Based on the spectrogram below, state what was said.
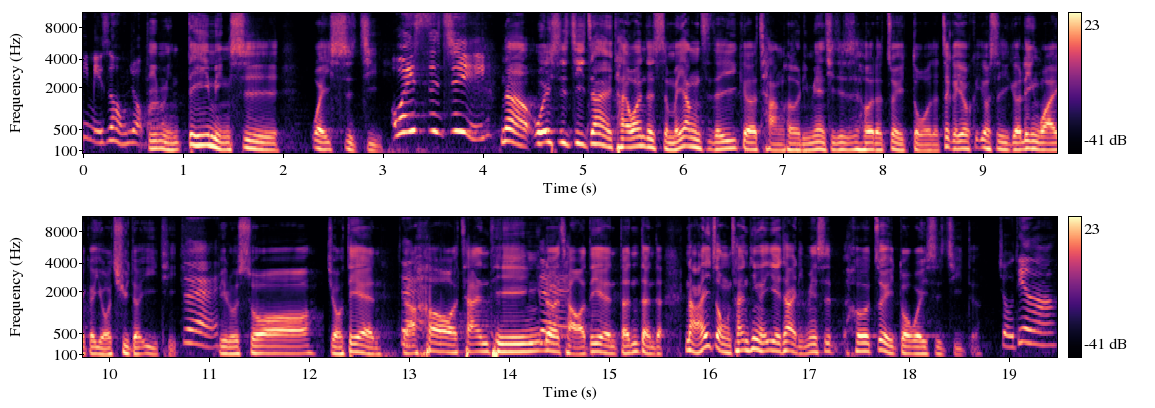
一名是红酒吗？第一名，第一名是威士忌。威士忌，那威士忌在台湾的什么样子的一个场合里面，其实是喝的最多的？这个又又是一个另外一个有趣的议题。对比如说酒店，然后餐厅、热炒店等等的，哪一种餐厅的业态里面是喝最多威士忌的？酒店啊，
